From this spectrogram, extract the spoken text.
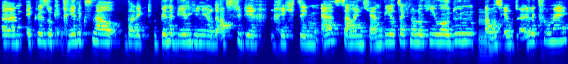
Ehm, ik wist ook redelijk snel dat ik binnen bio-ingenieur de afstudeerrichting hè, cel- en genbiotechnologie wou doen. Dat mhm. was heel duidelijk voor mij.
